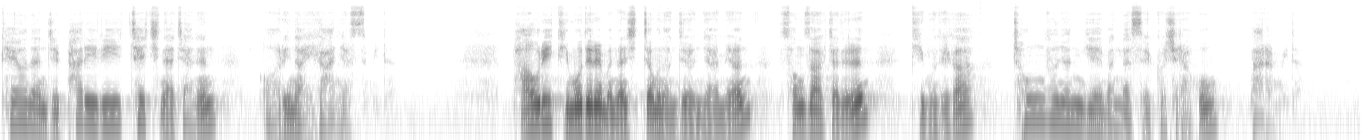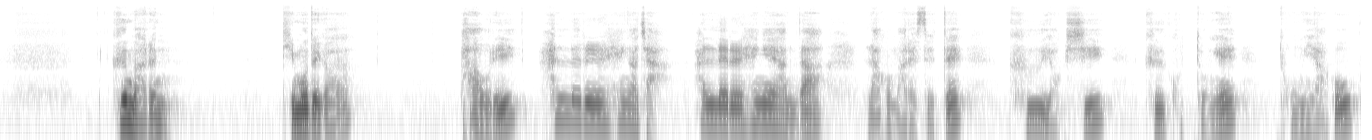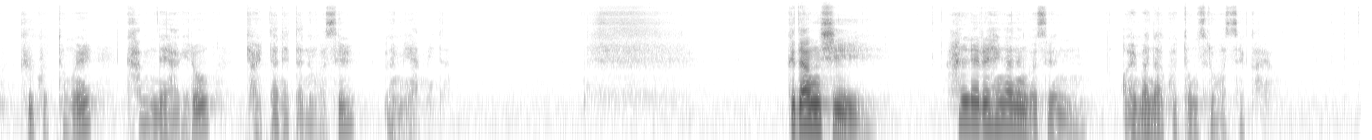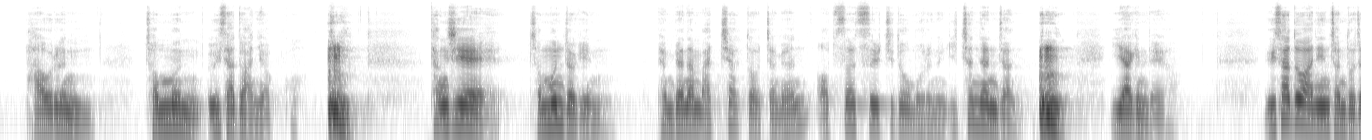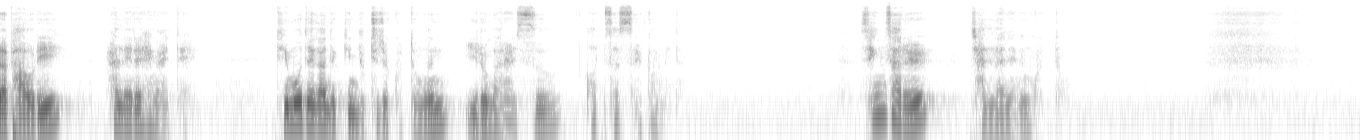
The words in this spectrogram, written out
태어난 지 8일이 채 지나지 않은 어린 아이가 아니었습니다. 바울이 디모데를 만난 시점은 언제였냐면 성서학자들은 디모데가 청소년기에 만났을 것이라고 말합니다. 그 말은 디모데가 바울이 할례를 행하자, 할례를 행해야 한다라고 말했을 때 그 역시 그 고통에 동의하고 그 고통을 감내하기로 결단했다는 것을 의미합니다. 그 당시 할례를 행하는 것은 얼마나 고통스러웠을까요? 바울은 전문 의사도 아니었고 당시에 전문적인 변변한 마취약도 어쩌면 없었을지도 모르는 2000년 전 이야기인데요. 의사도 아닌 전도자 바울이 할례를 행할 때 디모데가 느낀 육체적 고통은 이루 말할 수 없었을 겁니다. 생사를 잘라내는 고통.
